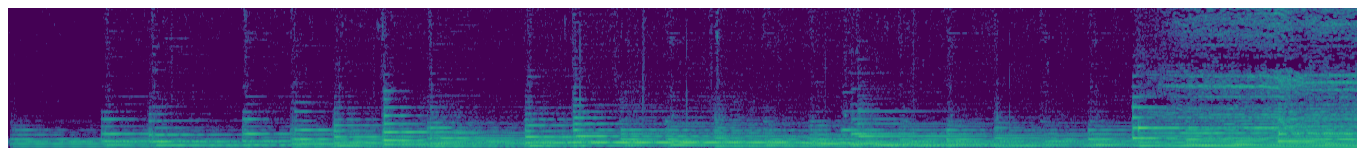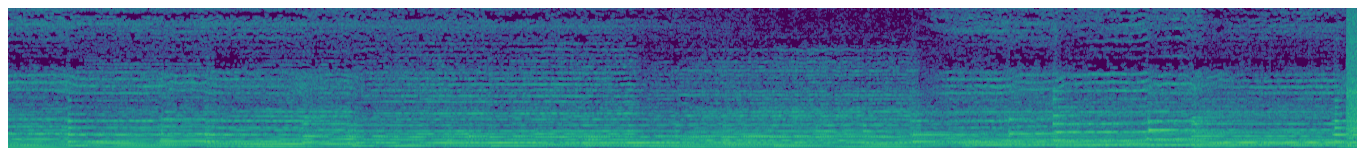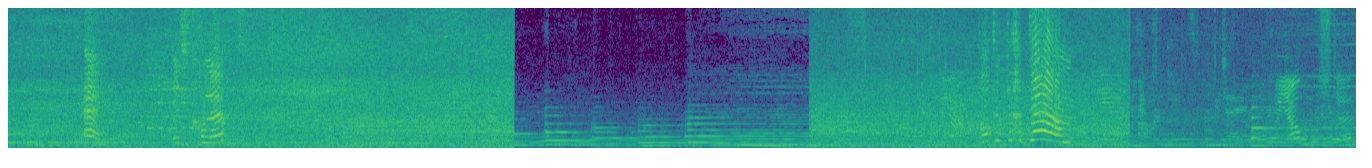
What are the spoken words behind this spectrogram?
Is het gelukt? Wat heb je gedaan? Van jou hoesten.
